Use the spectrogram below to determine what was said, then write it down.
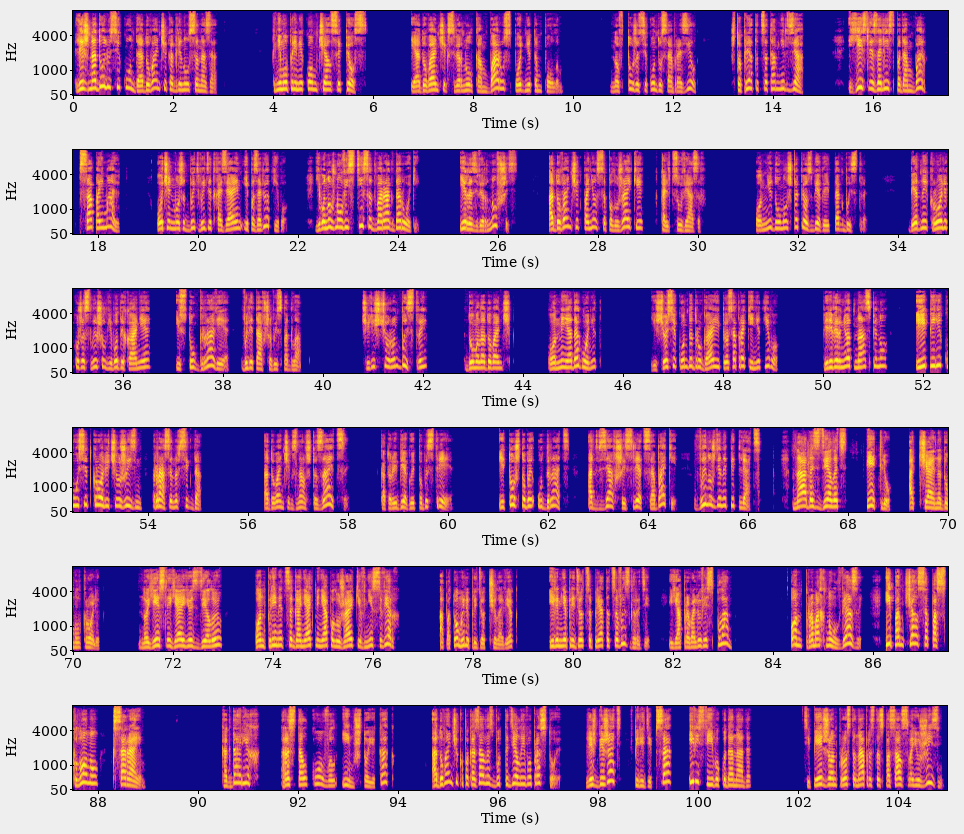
Лишь на долю секунды одуванчик оглянулся назад. К нему прямиком мчался пес, и одуванчик свернул к амбару с поднятым полом. Но в ту же секунду сообразил, что прятаться там нельзя. Если залезть под амбар, пса поймают. Очень, может быть, выйдет хозяин и позовет его. Его нужно увести со двора к дороге. И, развернувшись, одуванчик понесся по лужайке кольцу вязов. Он не думал, что пес бегает так быстро. Бедный кролик уже слышал его дыхание и стук гравия, вылетавшего из-под лап. Чересчур он быстрый, — думал одуванчик. Он меня догонит. Еще секунда-другая, и пес опрокинет его, перевернет на спину и перекусит кроличью жизнь раз и навсегда. Одуванчик знал, что зайцы которые бегают побыстрее. И то, чтобы удрать от взявшей след собаки, вынуждены петлять. Надо сделать петлю, отчаянно думал кролик. Но если я ее сделаю, он примется гонять меня по лужайке вниз-вверх, а потом или придет человек, или мне придется прятаться в изгороде, и я провалю весь план. Он промахнул вязы и помчался по склону к сараям. Когда орех растолковывал им что и как, одуванчику показалось, будто дело его простое — лишь бежать впереди пса и вести его куда надо. Теперь же он просто-напросто спасал свою жизнь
